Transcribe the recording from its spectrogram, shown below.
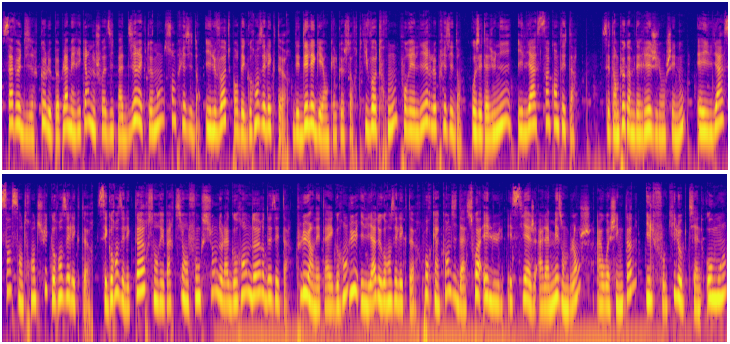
Ça veut dire que le peuple américain ne choisit pas directement son président. Il vote pour des grands électeurs, des délégués en quelque sorte, qui voteront pour élire le président. Aux États-Unis, il y a 50 États. C'est un peu comme des régions chez nous, et il y a 538 grands électeurs. Ces grands électeurs sont répartis en fonction de la grandeur des États. Plus un État est grand, plus il y a de grands électeurs. Pour qu'un candidat soit élu et siège à la Maison Blanche, à Washington, il faut qu'il obtienne au moins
